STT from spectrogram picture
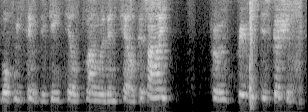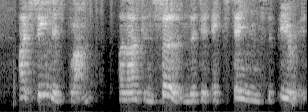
what we think the detailed plan will entail. Because I, from previous discussion, I've seen this plan and I'm concerned that it extends the period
